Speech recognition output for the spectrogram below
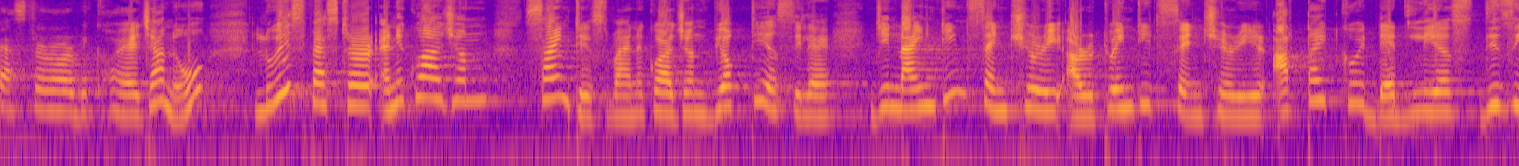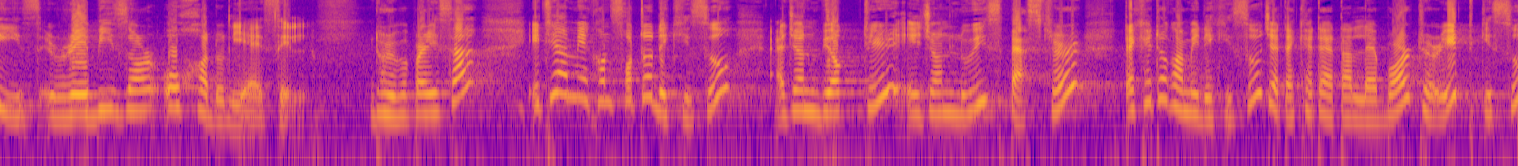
পেষ্টাৰৰ বিষয়ে জানো লুইচ পেষ্টাৰ এনেকুৱা এজন চাইণ্টিষ্ট বা এনেকুৱা এজন ব্যক্তি আছিলে যি নাইনটিন চেঞ্চুৰী আৰু টুৱেণ্টিথ চেঞ্চুৰীৰ আটাইতকৈ ডেডলিয়েষ্ট ডিজিজ ৰেবিজৰ ঔষধ উলিয়াইছিল ধৰিব পাৰিছা? এতিয়া আমি এখন ফটো দেখিছোঁ এজন ব্যক্তিৰ এইজন লুইচ পেষ্টাৰ। তেখেতক আমি দেখিছোঁ যে তেখেতে এটা লেবৰেটৰীত কিছু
